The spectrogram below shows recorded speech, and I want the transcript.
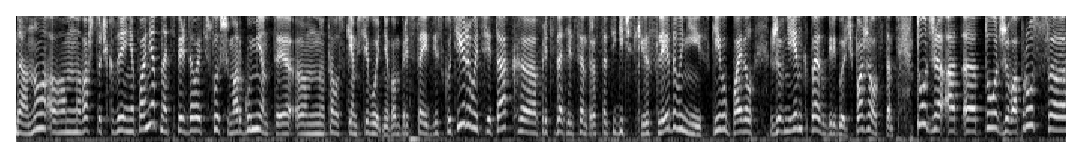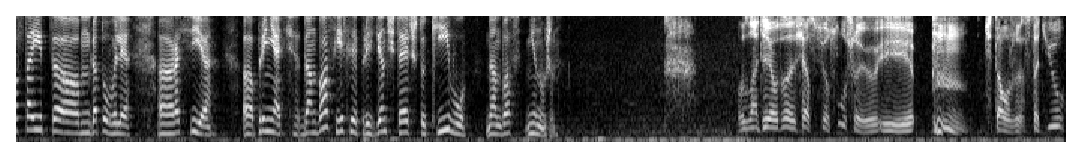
Да, но э, ваша точка зрения понятна. А теперь давайте услышим аргументы э, того, с кем сегодня вам предстоит дискутировать. Итак, э, председатель Центра стратегических исследований из Киева Павел Живниренко. Павел Григорьевич, пожалуйста. Тот же, э, тот же вопрос стоит, готовы ли Россия э, принять Донбасс, если президент считает, что Киеву Донбасс не нужен? Вы знаете, я вот сейчас все слушаю и читал уже статью,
